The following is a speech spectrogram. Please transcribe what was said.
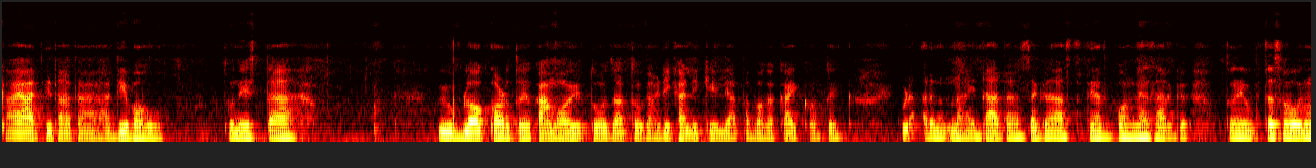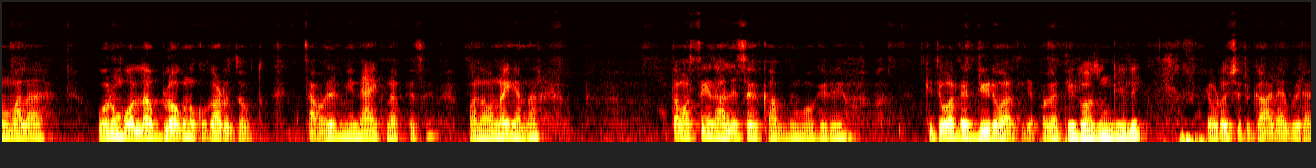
काय आधी दादा आधी भाऊ? तू नेसता. ब्लॉग काढतोय कामावर येतो जातो गाडी खाली केली. आता बघा काय करतोय. एवढं अरे नाही दादा सगळं असतं त्यात बोलण्यासारखं. तुम्ही तसं बोलून मला वरून बोलला ब्लॉग नको काढत जाऊ तू. जाऊ दे मी नाही ऐकणार त्याचं. मनावर नाही घेणार. आता मस्त की झाले सगळं काम बिम वगैरे. किती वाजले? दीड वाजले. बघा दीड वाजून गेले. एवढं गाड्या बिड्या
